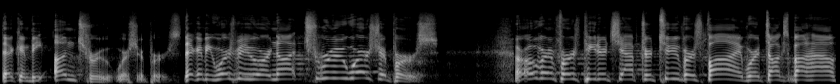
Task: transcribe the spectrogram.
there can be untrue worshipers. There can be worshipers who are not true worshipers. Or over in 1 Peter chapter 2 verse 5 where it talks about how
